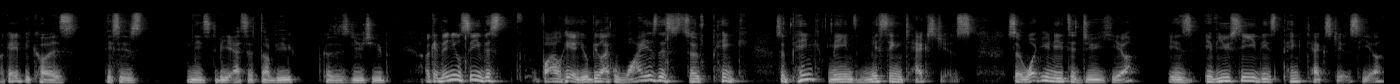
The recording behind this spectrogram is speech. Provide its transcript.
Okay, because this is needs to be SFW because it's YouTube. Okay, then you'll see this file here. You'll be like, why is this so pink? So pink means missing textures. So what you need to do here is if you see these pink textures here,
